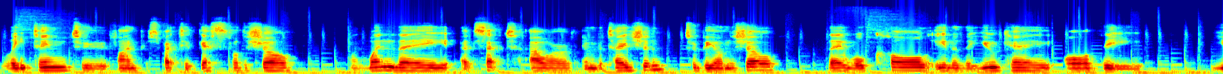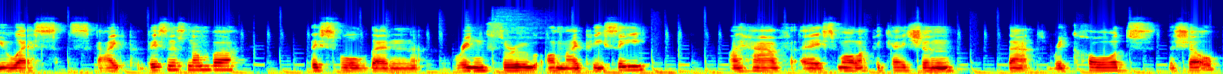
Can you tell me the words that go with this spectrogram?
LinkedIn to find prospective guests for the show. And when they accept our invitation to be on the show, they will call either the UK or the US Skype business number. This will then ring through on my PC. I have a small application that records the show.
